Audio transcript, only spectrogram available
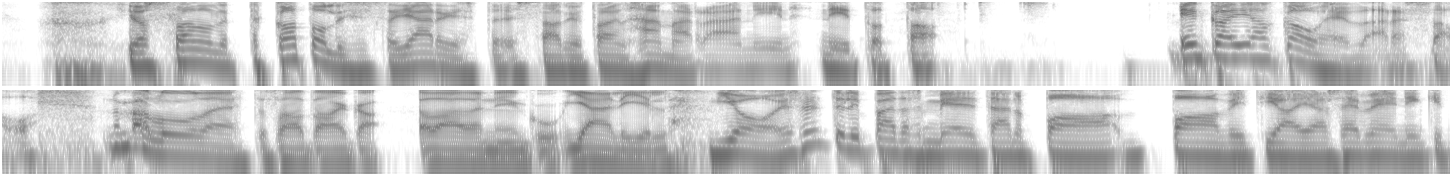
jos sanon, että katolisissa järjestöissä on jotain hämärää, niin, niin tota, en kai ihan kauhean väärässä ole. No mä luulen, että sä oot aika lailla niin kuin jäljillä. Joo, jos me nyt ylipäätänsä mietitään pa, paavit ja, ja se meininki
